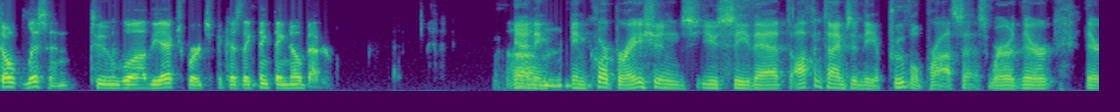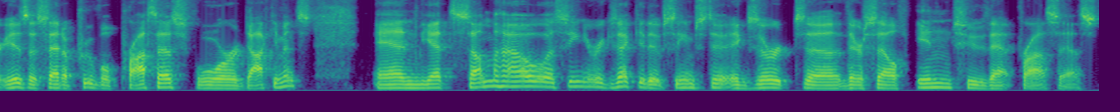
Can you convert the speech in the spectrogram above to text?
don't listen to uh, the experts because they think they know better. And in, um, in corporations, you see that oftentimes in the approval process, where there there is a set approval process for documents, and yet somehow a senior executive seems to exert uh, their self into that process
